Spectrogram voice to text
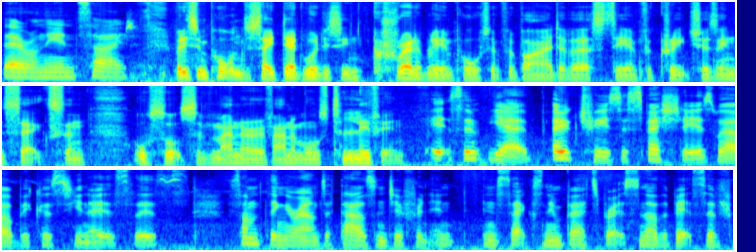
there on the inside. But it's important to say dead wood is incredibly important for biodiversity and for creatures, insects, and all sorts of manner of animals to live in. It's a, yeah, oak trees especially as well because you know there's something around a thousand different in, insects and invertebrates and other bits of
